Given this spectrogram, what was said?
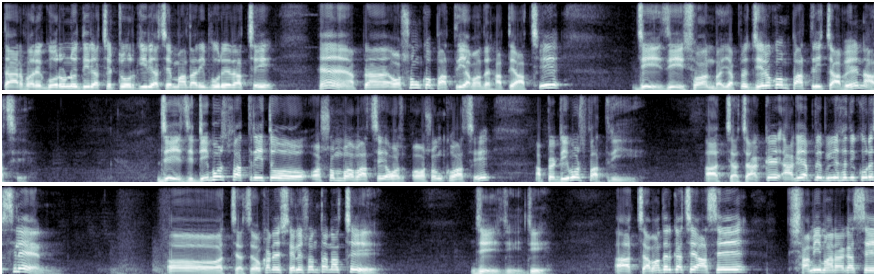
তারপরে গরু নদীর আছে, টর্কির আছে, মাদারীপুরের আছে। হ্যাঁ আপনার অসংখ্য পাত্রী আমাদের হাতে আছে। জি জি, সোহান ভাই, আপনার যেরকম পাত্রী চাবেন আছে। জি জি ডিভোর্স পাত্রী তো অসম্ভব আছে অসংখ্য আছে। আপনার ডিভোর্স পাত্রী। আচ্ছা আচ্ছা আগে আগে আপনি বিয়ে করেছিলেন? ও আচ্ছা আচ্ছা ওখানে ছেলে সন্তান আছে? জি জি জি। আচ্ছা আমাদের কাছে আছে, স্বামী মারা গেছে,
